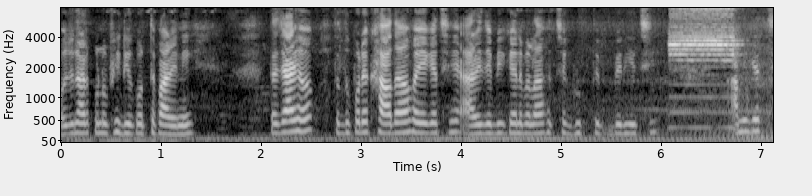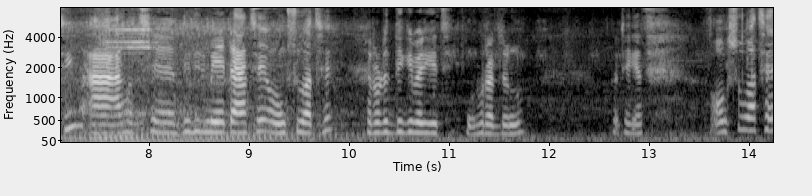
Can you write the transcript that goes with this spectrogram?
ওই জন্য আর কোনো ভিডিও করতে পারিনি। তা যাই হোক, তো দুপুরে খাওয়া দাওয়া হয়ে গেছে। আর এই যে বিকেলবেলা হচ্ছে ঘুরতে বেরিয়েছি। আমি যাচ্ছি, আর হচ্ছে দিদির মেয়েটা আছে, অংশু আছে। রোডের দিকে বেরিয়েছি ঘোরার জন্য। তো ঠিক আছে। অংশু আছে,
